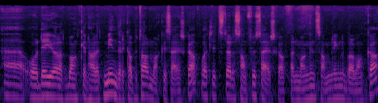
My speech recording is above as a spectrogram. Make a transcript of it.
Eh, og det gjør at banken har et mindre kapitalmarkedseierskap og et litt større samfunnseierskap enn mange sammenlignbare banker.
